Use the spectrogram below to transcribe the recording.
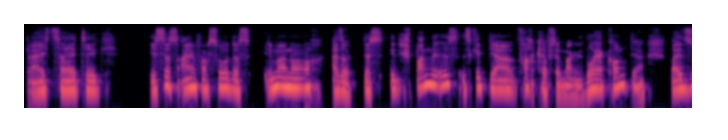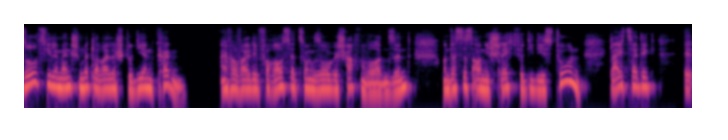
gleichzeitig ist es einfach so, dass immer noch, also das Spannende ist, es gibt ja Fachkräftemangel. Woher kommt der? Weil so viele Menschen mittlerweile studieren können. Einfach weil die Voraussetzungen so geschaffen worden sind. Und das ist auch nicht schlecht für die, die es tun. Gleichzeitig äh,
